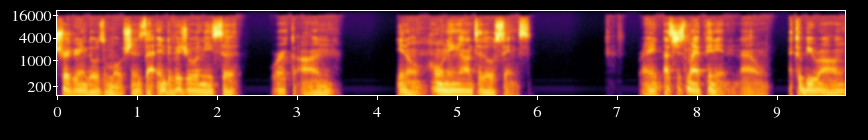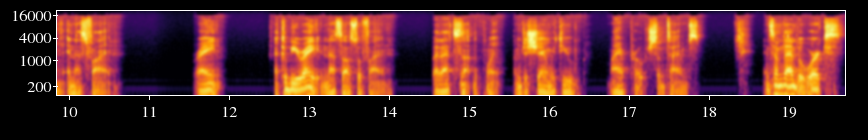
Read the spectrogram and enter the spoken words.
triggering those emotions. That individual needs to work on, you know, honing onto those things. Right? That's just my opinion. Now, I could be wrong and that's fine. Right? I could be right and that's also fine. But that's not the point. I'm just sharing with you my approach sometimes. And sometimes it works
